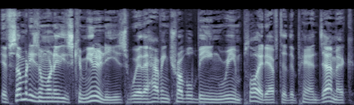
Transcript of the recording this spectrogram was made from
if somebody's in one of these communities where they're having trouble being reemployed after the pandemic,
